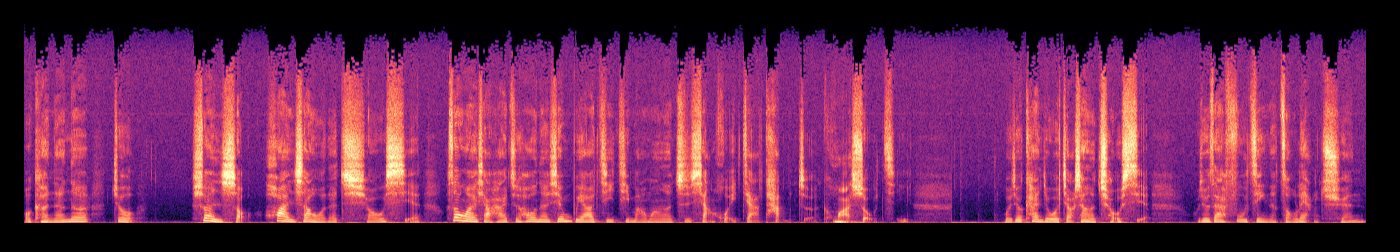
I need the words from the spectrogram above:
我可能呢就顺手换上我的球鞋。送完小孩之后呢，先不要急急忙忙的，只想回家躺着划手机，我就看着我脚上的球鞋，我就在附近的走两圈，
